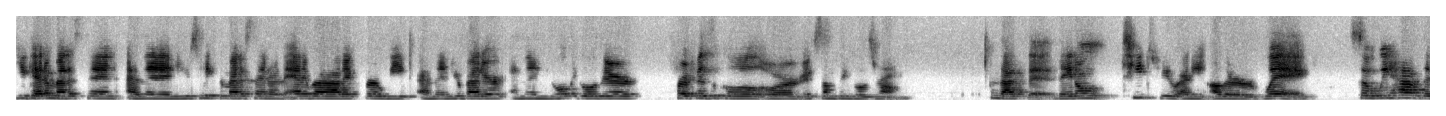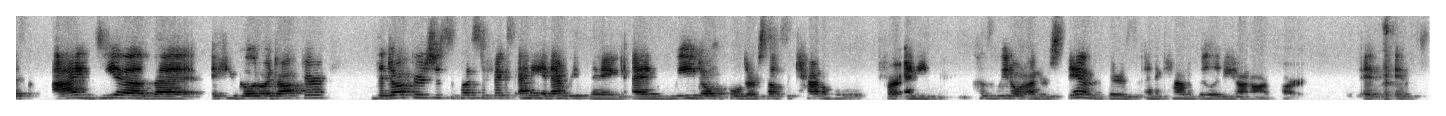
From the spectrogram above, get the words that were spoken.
you get a medicine, and then you take the medicine or the antibiotic for a week, and then you're better, and then you only go there for a physical or if something goes wrong. And that's it. They don't teach you any other way. So we have this idea that if you go to a doctor, the doctor is just supposed to fix any and everything, and we don't hold ourselves accountable for anything because we don't understand that there's an accountability on our part. It, it's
